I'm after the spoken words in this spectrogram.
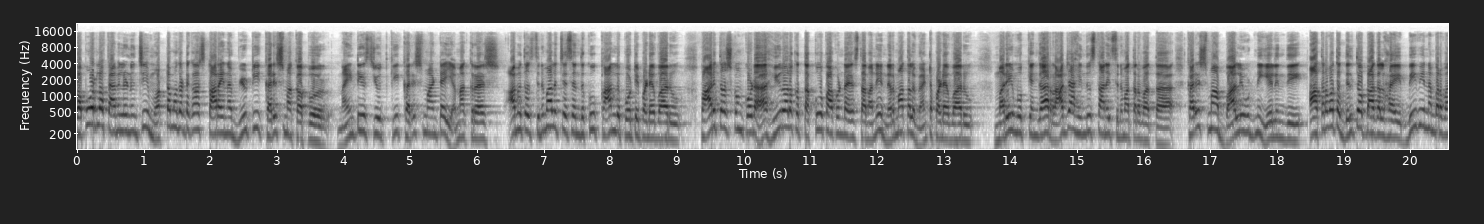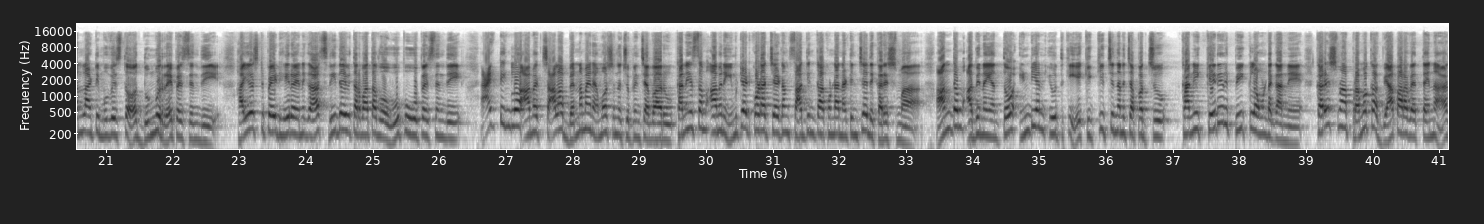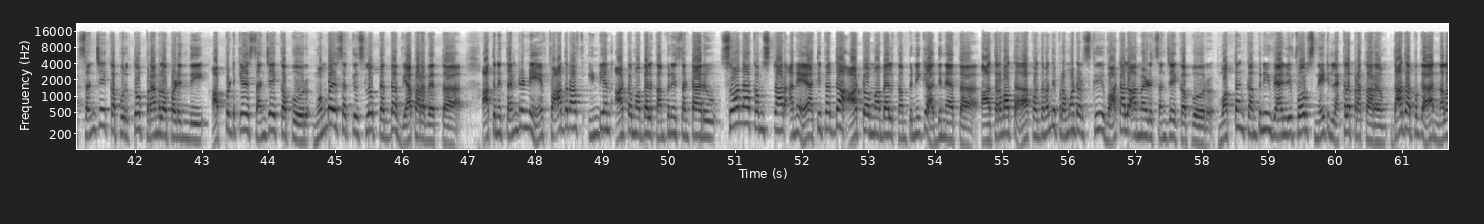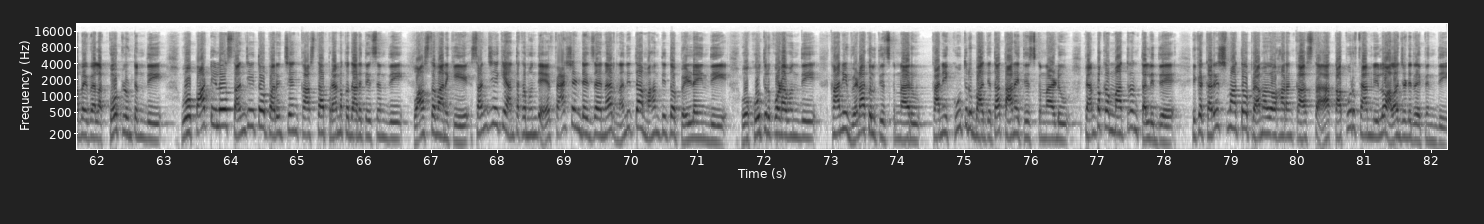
కపూర్ల family నుంచి మొట్టమొదటగా star అయిన బ్యూటీ కరిష్మా కపూర్. నైన్టీస్ యూత్కి కరిష్మా అంటే యమ క్రష్. ఆమెతో సినిమాలు చేసేందుకు కాన్లు పోటీ పడేవారు. పారితోషికం కూడా హీరోలకు తక్కువ కాకుండా ఇస్తామని నిర్మాతలు వెంట పడేవారు. మరీ ముఖ్యంగా రాజా హిందుస్థానీ సినిమా తర్వాత కరిష్మా బాలీవుడ్ని ఏలింది. ఆ తర్వాత దిల్తో పాగల్ హై బీవీ నెంబర్ వన్ లాంటి మూవీస్తో దుమ్ము రేపేసింది. హైయెస్ట్ పెయిడ్ హీరోయిన్గా శ్రీదేవి తర్వాత ఓ ఊపు ఊపేసింది. యాక్టింగ్లో ఆమె చాలా భిన్నమైన ఎమోషన్ చూపించేవారు. కనీసం ఆమెను ఇమిటేట్ కూడా చేయడం సాధ్యం కాకుండా నటించేది కరిష్మా. అందం అభినయంతో ఇండియన్ యూత్కి కిక్కిచ్చిందని చెప్పొచ్చు. కానీ కెరీర్ పీక్లో ఉండగానే కరిష్మా ప్రముఖ వ్యాపారవేత్త అయిన సంజయ్ కపూర్తో ప్రేమలో పడింది. అప్పటికే సంజయ్ కపూర్ ముంబై సర్కిల్స్లో పెద్ద వ్యాపారవేత్త. అతని తండ్రిని father of Indian automobile companies అంటారు. సోనా కమ్స్టార్ అనే అతిపెద్ద ఆటోమొబైల్ కంపెనీకి అధినేత. ఆ తర్వాత కొంతమంది ప్రమోటర్స్కి వాటాలు అమ్మాడు సంజయ్ కపూర్. మొత్తం కంపెనీ వాల్యూ ఫోర్స్ నేటి లెక్కల ప్రకారం దాదాపుగా నలభై వేల కోట్లుంటుంది. ఓ పార్టీలో సంజయ్తో పరిచయం కాస్త ప్రేమకు దారితీసింది. వాస్తవానికి సంజయ్కి అంతకుముందే ఫ్యాషన్ డిజైనర్ నందిత మహంతితో పెళ్ళయింది. ఓ కూతురు కూడా ఉంది. కానీ విడాకులు తీసుకున్నారు. కానీ కూతురు బాధ్యత తానే తీసుకున్నాడు. పెంపకం మాత్రం తల్లిదే. ఇక కరిష్మాతో ప్రేమ వ్యవహారం కాస్త కపూర్ ఫ్యామిలీలో అలజడి రేపింది.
